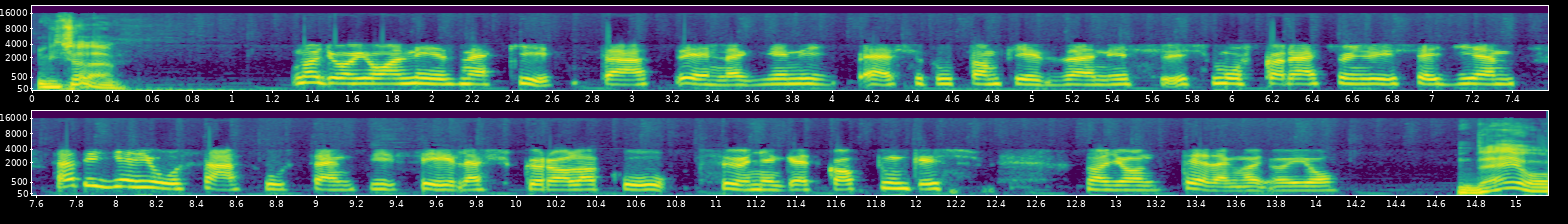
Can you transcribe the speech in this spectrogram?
Micsoda? Nagyon jól néznek ki. Tehát tényleg én így el sem tudtam képzelni, és, és most karácsonyra is egy ilyen, hát egy ilyen jó 120 centi széles kör alakú szőnyeget kaptunk, és nagyon, tényleg nagyon jó. De jó.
